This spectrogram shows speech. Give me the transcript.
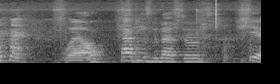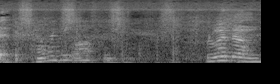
well, Happens the best of us. shit. How did I get lost in here? We went down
